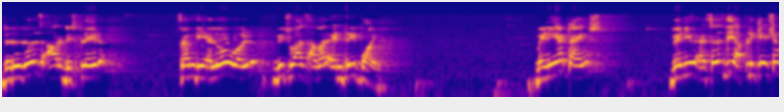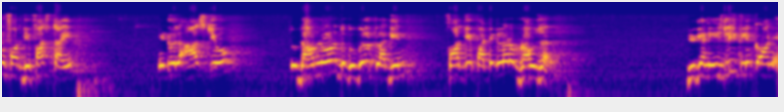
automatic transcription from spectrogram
The results are displayed from the hello world which was our entry point. Many a times when you assess the application for the first time, it will ask you to download the Google plugin for the particular browser. You can easily click on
